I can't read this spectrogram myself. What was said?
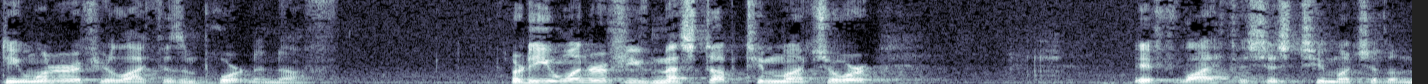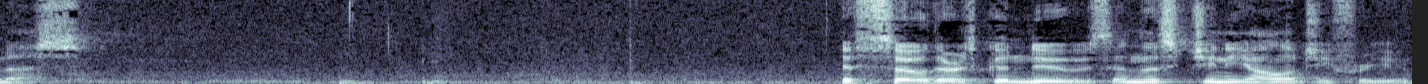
Do you wonder if your life is important enough? Or do you wonder if you've messed up too much? Or if life is just too much of a mess? If so, there is good news in this genealogy for you.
